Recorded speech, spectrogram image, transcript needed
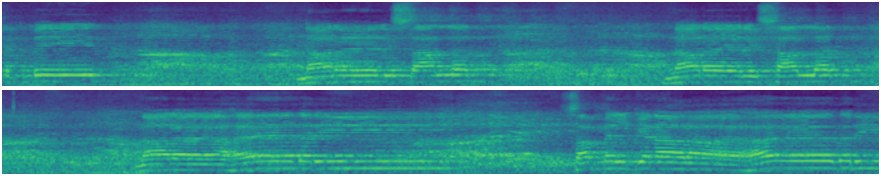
تکبیر، نعرہ رسالت نعرہ رسالت، نعرہ حیدری، سب مل کے نعرہ حیدری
